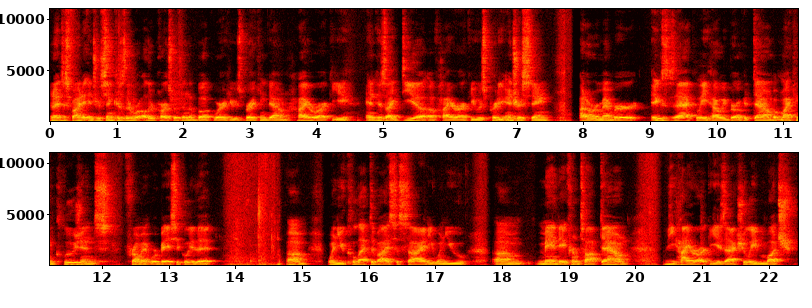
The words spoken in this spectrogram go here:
and I just find it interesting because there were other parts within the book where he was breaking down hierarchy, and his idea of hierarchy was pretty interesting. I don't remember exactly how he broke it down, but my conclusions from it were basically that um, when you collectivize society, when you um, mandate from top down, the hierarchy is actually much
